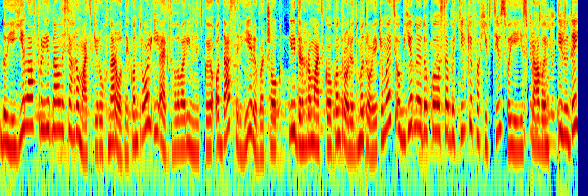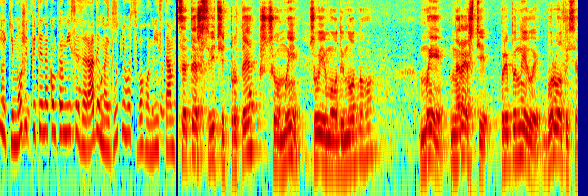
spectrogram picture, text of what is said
до її лав приєдналися громадський рух Народний контроль і екс-голова Рівненської ОДА Сергій Рибачок. Лідер громадського контролю Дмитро Якимець об'єднує довкола себе тільки фахівців своєї справи і людей, які можуть піти на компроміси заради майбутнього свого міста. Це теж свідчить про те, що ми чуємо один одного. Ми нарешті припинили боротися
